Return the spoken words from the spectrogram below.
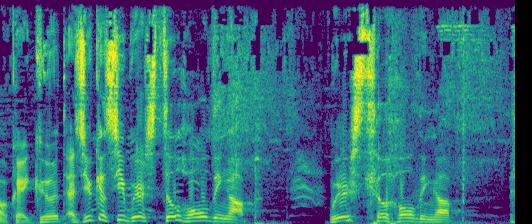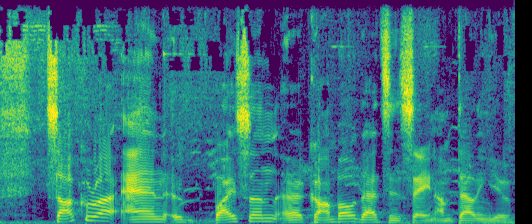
Okay, good. As you can see, we're still holding up. We're still holding up. Sakura and Bison uh, combo, that's insane, I'm telling you.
